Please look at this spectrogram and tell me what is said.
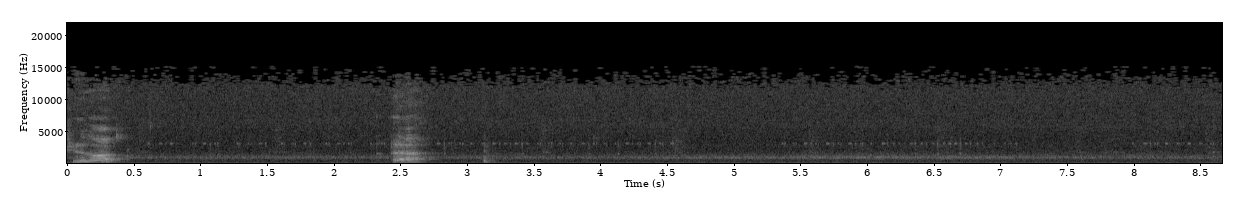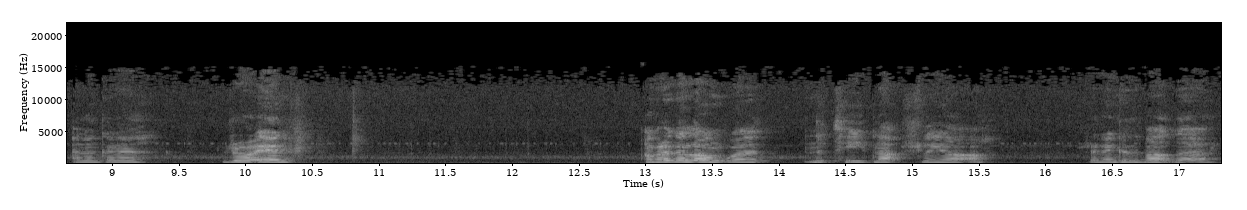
should like uh, and I'm gonna draw it in. I'm gonna go along where the teeth naturally are, which I think is about there.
